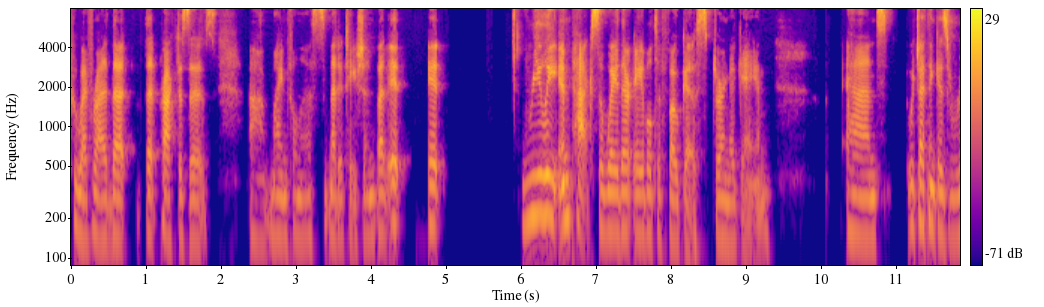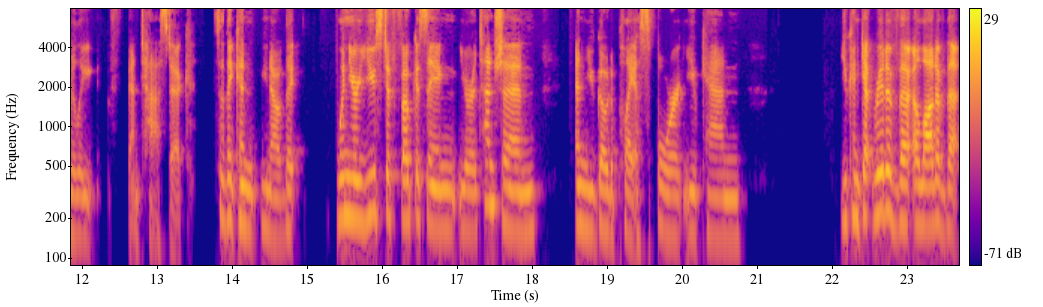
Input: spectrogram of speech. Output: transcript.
who i've read that that practices uh, mindfulness meditation but it it really impacts the way they're able to focus during a game and which i think is really fantastic so they can you know they when you're used to focusing your attention and you go to play a sport you can you can get rid of the a lot of the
